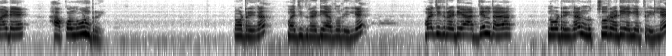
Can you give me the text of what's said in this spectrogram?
ಮಾಡಿ ಹಾಕೊಂಡು ಉಣ್ರಿ. ನೋಡ್ರಿ ಈಗ, ಮಜ್ಜಿಗೆ ರೆಡಿ ಆದವ್ರಿ ಇಲ್ಲೇ. ಮಜ್ಜಿಗೆ ರೆಡಿ ಆದಿಂದ ನೋಡ್ರಿ ಈಗ ನುಚ್ಚು ರೆಡಿ ಆಗೈತ್ರಿ ಇಲ್ಲೇ.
